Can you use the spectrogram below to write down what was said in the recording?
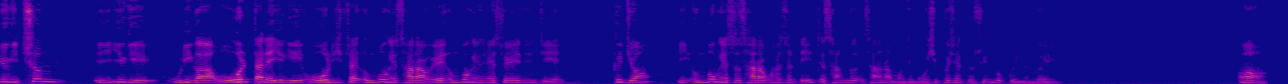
여기 처음, 이, 여기 우리가 5월 달에 여기 5월 24일 은봉에서 사라. 왜 은봉에서 매수해야 되는지, 그죠? 이 은봉에서 사라고 했을 때 이때 산 거, 사나면 지금 50% 수익 먹고 있는 거예요. 어,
